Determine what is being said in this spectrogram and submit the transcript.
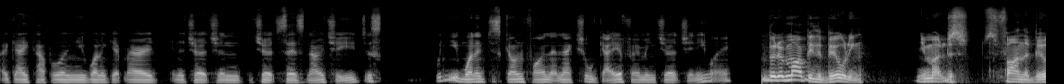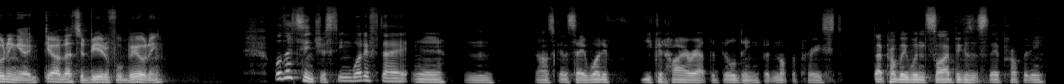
a gay couple and you want to get married in a church and the church says no to you, just wouldn't you want to just go and find an actual gay affirming church anyway? But it might be the building. You might just find the building and go, God, that's a beautiful building. Well, that's interesting. What if they? Yeah, mm, I was going to say, what if you could hire out the building but not the priest? That probably wouldn't slide because it's their property.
